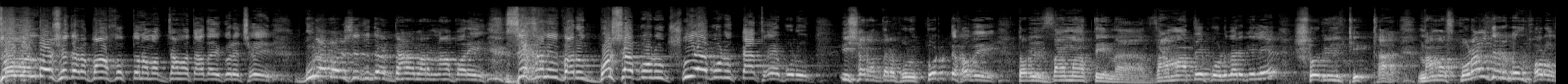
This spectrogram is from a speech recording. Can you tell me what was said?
যৌবন বয়সে যারা পাঁচ অক্ত নামাজ জামাত আদায় করেছে, বুড়া বয়সে যদি আর দাঁড়াবার না পারে, যেখানেই পারুক, বসা পড়ুক, শুয়া পড়ুক, কাত হয়ে পড়ুক, ইশারার দ্বারা পড়ুক, পড়তে হবে। তবে জামাতে না। জামাতে পড়বার গেলে শরীর ঠিকঠাক। নামাজ পড়াও যেরকম ফরজ,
